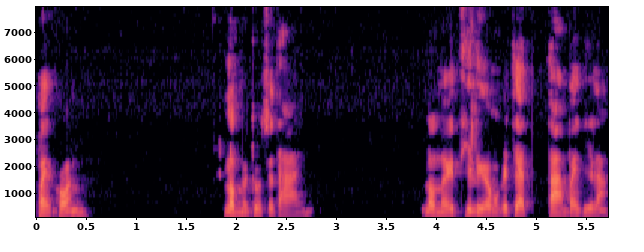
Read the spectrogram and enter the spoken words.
ไปก่อน ลมเป็นตัวสุดท้าย ลมไปที่เหลือมันก็จะตามไปทีหลัง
